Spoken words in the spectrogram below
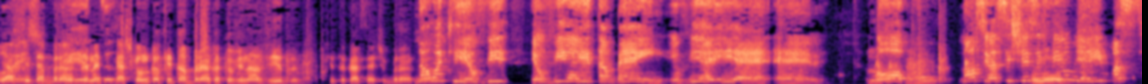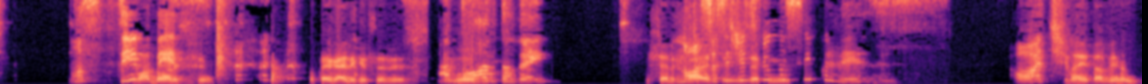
E a fita é branca, né? Acho que é a única fita branca que eu vi na vida. Fita cassete branca. Não, aqui, eu vi, eu vi aí também, eu vi aí é, é Lobo. Nossa, eu assisti esse Lobo. filme aí umas, umas cinco eu adoro vezes. Esse filme. Vou pegar ele aqui pra você ver. Adoro Lobo. também. Michelle Nossa, Pfeiffer, assisti esse filme umas cinco vezes. Ótimo. Aí, tá vendo?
